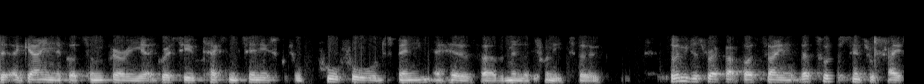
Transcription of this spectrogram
Again, they've got some very aggressive tax incentives which will pull forward spending ahead of uh, the middle of 22. So let me just wrap up by saying that sort of central case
